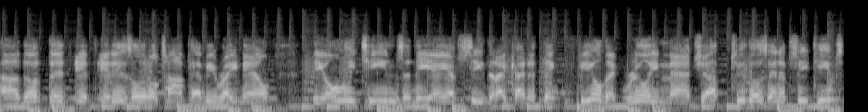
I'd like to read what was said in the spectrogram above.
Uh, the, the, it, it is a little top heavy right now. The only teams in the AFC that I kind of think feel that really match up to those NFC teams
